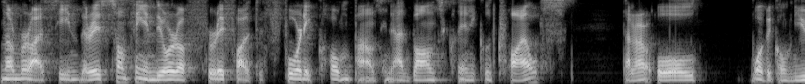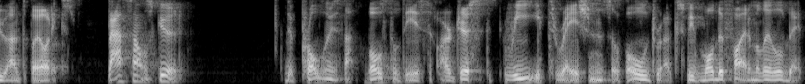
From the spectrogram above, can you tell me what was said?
number I've seen, there is something in the order of 35 to 40 compounds in advanced clinical trials that are all what we call new antibiotics. That sounds good. The problem is that most of these are just reiterations of old drugs. We modify them a little bit,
